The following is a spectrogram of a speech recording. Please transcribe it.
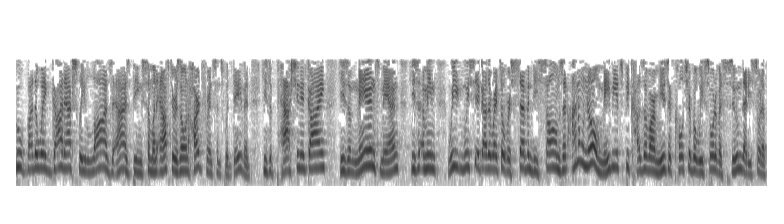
who, by the way, God actually lauds as being someone after his own heart, for instance, with David. He's a passionate guy. He's a man's man. He's, I mean, we, we see a guy that writes over 70 Psalms, and I don't know, maybe it's because of our music culture, but we sort of assume that he's sort of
